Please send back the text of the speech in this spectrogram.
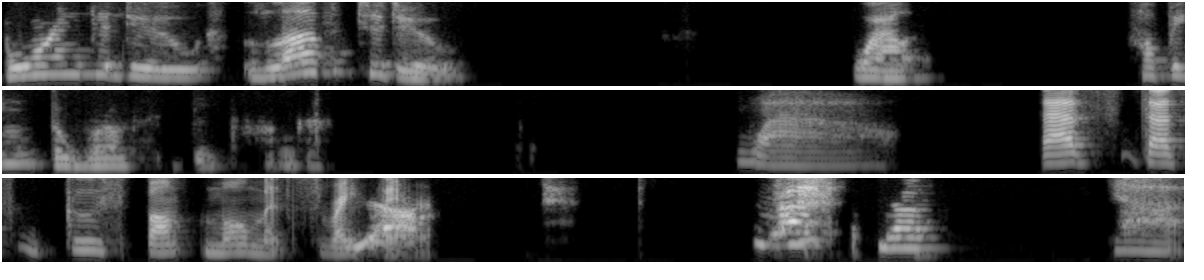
born to do, love to do, while helping the world's deep hunger. Wow. That's that's goosebump moments right yeah. there. Yeah. Yeah. Yeah.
